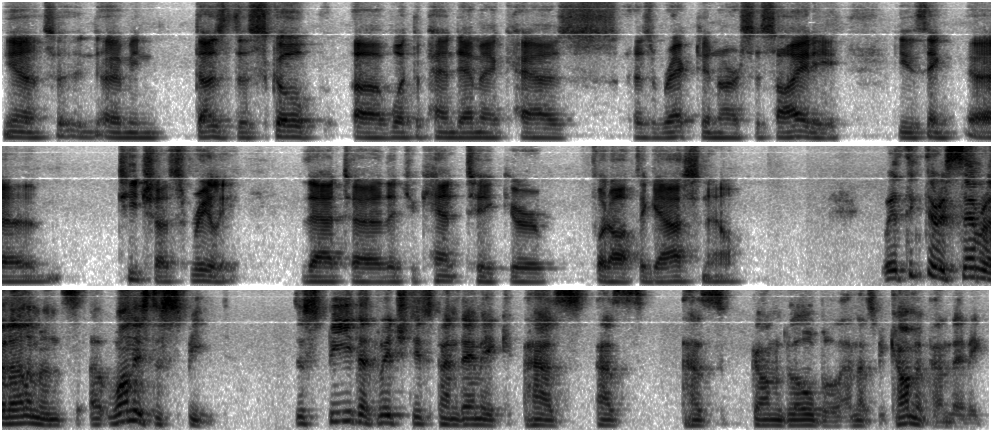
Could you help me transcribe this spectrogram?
Yeah. So, I mean, does the scope of what the pandemic has has wrecked in our society, do you think uh, teach us really that uh, that you can't take your foot off the gas now? Well, I think there are several elements. Uh, one is the speed, the speed at which this pandemic has has has gone global and has become a pandemic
